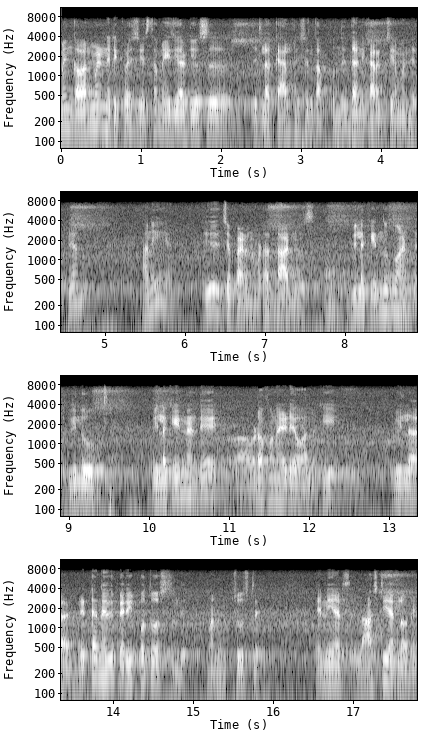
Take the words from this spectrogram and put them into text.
మేము గవర్నమెంట్ని రిక్వెస్ట్ చేస్తాం. ఏజీఆర్ డ్యూస్ ఇట్లా క్యాల్కులేషన్ తప్పు ఉంది. దాన్ని కరెక్ట్ చేయమని చెప్పి అని ఇది చెప్పాడనమాట థర్డ్ న్యూస్ వీళ్ళకి ఎందుకు అంటే వీళ్ళు వీళ్ళకి ఏంటంటే వొడాఫోన్ ఐడియా వాళ్ళకి వీళ్ళ డెట్ అనేది పెరిగిపోతూ వస్తుంది మనం చూస్తే. ఎన్ని ఇయర్స్ లాస్ట్ ఇయర్లోనే.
